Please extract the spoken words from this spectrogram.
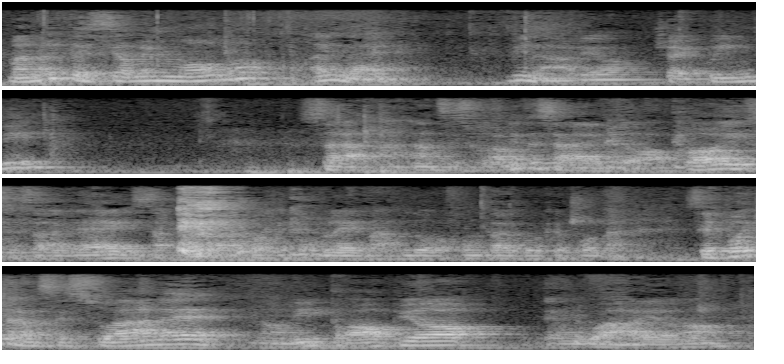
Ma noi pensiamo in modo, ahimè, binario, cioè quindi sarà, anzi sicuramente sarà etero, poi se sarà gay sarà qualche problema, devo affrontare qualche problema. Se poi transessuale, no, lì proprio è un guaio, no?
